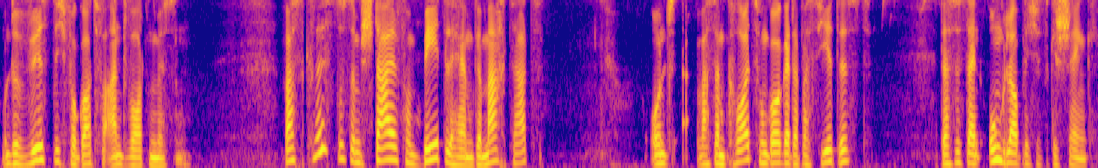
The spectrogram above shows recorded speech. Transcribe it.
und du wirst dich vor Gott verantworten müssen. Was Christus im Stall von Bethlehem gemacht hat und was am Kreuz von Golgatha passiert ist, das ist ein unglaubliches Geschenk.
